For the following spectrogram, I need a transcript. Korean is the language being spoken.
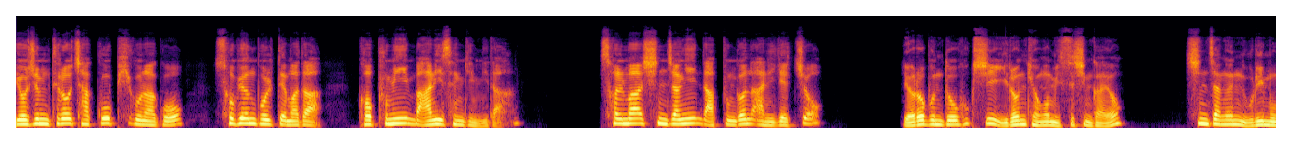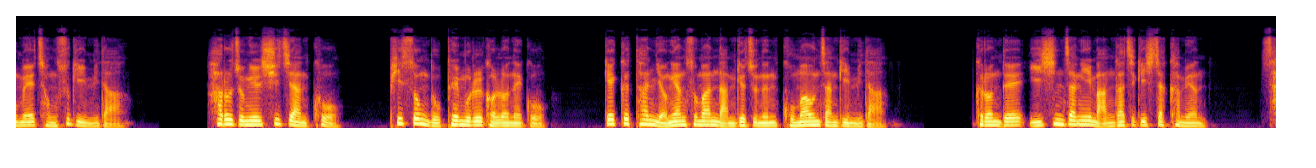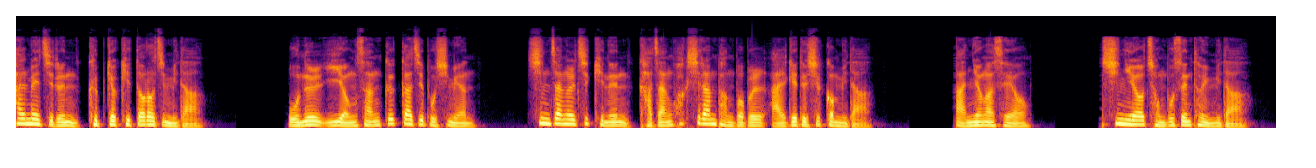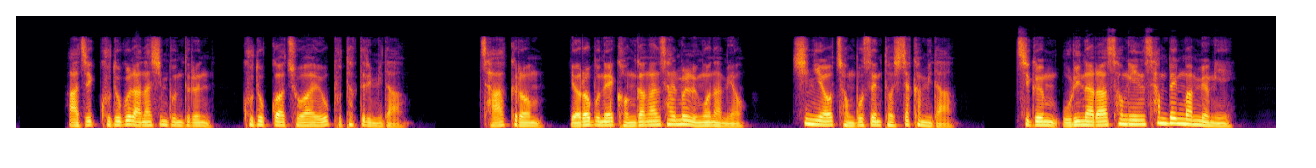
요즘 들어 자꾸 피곤하고 소변 볼 때마다 거품이 많이 생깁니다. 설마 신장이 나쁜 건 아니겠죠? 여러분도 혹시 이런 경험 있으신가요? 신장은 우리 몸의 정수기입니다. 하루 종일 쉬지 않고 피 속 노폐물을 걸러내고 깨끗한 영양소만 남겨주는 고마운 장기입니다. 그런데 이 신장이 망가지기 시작하면 삶의 질은 급격히 떨어집니다. 오늘 이 영상 끝까지 보시면 신장을 지키는 가장 확실한 방법을 알게 되실 겁니다. 안녕하세요. 시니어 정보센터입니다. 아직 구독을 안 하신 분들은 구독과 좋아요 부탁드립니다. 자, 그럼 여러분의 건강한 삶을 응원하며 시니어 정보센터 시작합니다. 지금 우리나라 성인 300만 명이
